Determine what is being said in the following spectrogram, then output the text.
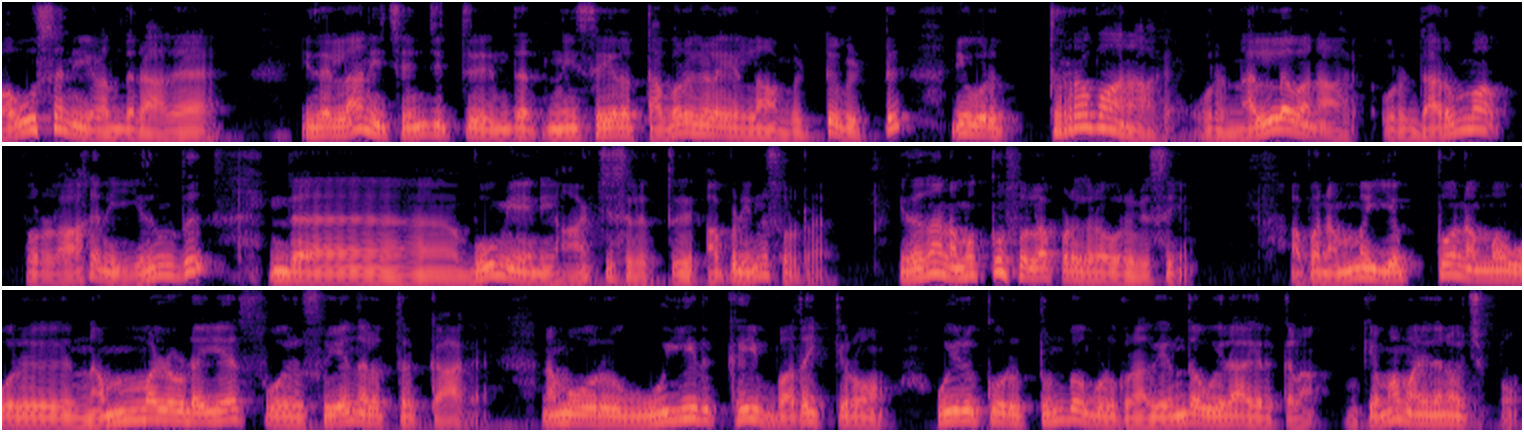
பவுசை நீ இழந்துடாத. இதெல்லாம் நீ செஞ்சுட்டு இந்த நீ செய்கிற தவறுகளை எல்லாம் விட்டு விட்டு நீ ஒரு திறவானாக ஒரு நல்லவனாக ஒரு தர்ம பொருளாக நீ இருந்து இந்த பூமியை நீ ஆட்சி செலுத்து அப்படின்னு சொல்கிறார். இதை தான் நமக்கும் சொல்லப்படுகிற ஒரு விஷயம். அப்போ நம்ம எப்போ நம்ம ஒரு நம்மளுடைய ஒரு சுயநலத்திற்காக நம்ம ஒரு உயிருக்கை வதைக்கிறோம் உயிருக்கு ஒரு துன்பம் கொடுக்குறோம் அது எந்த உயிராக இருக்கலாம்? முக்கியமாக மனிதனை வச்சுப்போம்.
